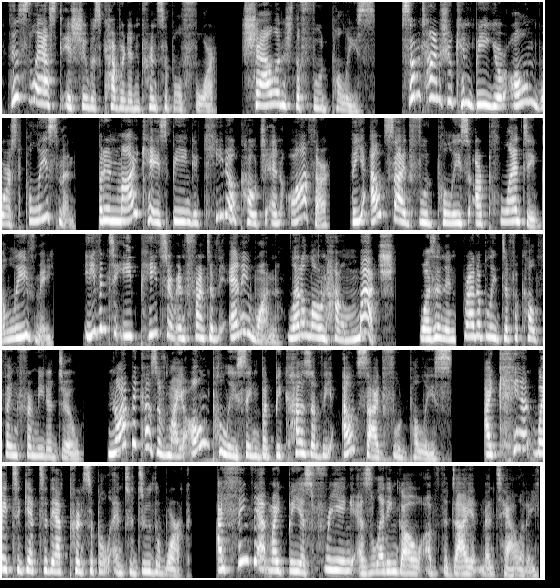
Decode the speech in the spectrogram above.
This last issue is covered in Principle 4 Challenge the Food Police. Sometimes you can be your own worst policeman, but in my case, being a keto coach and author, the outside food police are plenty, believe me. Even to eat pizza in front of anyone, let alone how much, was an incredibly difficult thing for me to do not because of my own policing, but because of the outside food police. I can't wait to get to that principle and to do the work. I think that might be as freeing as letting go of the diet mentality.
